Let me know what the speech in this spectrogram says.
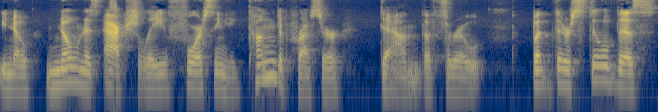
you know, no one is actually forcing a tongue depressor down the throat, but there's still this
